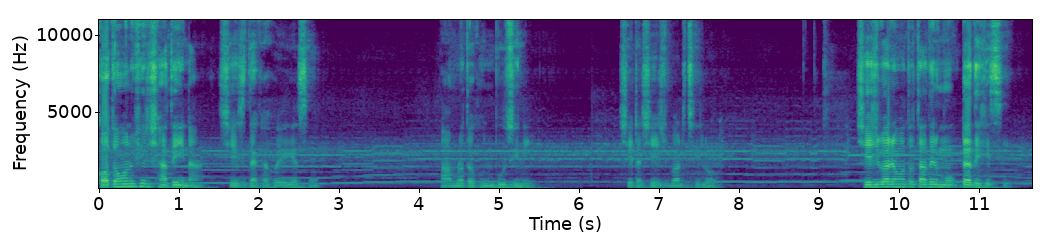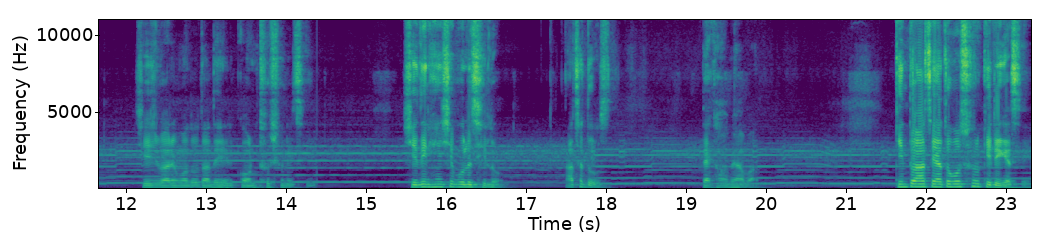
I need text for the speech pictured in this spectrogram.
কত মানুষের সাথেই না শেষ দেখা হয়ে গেছে? আমরা তখন বুঝিনি। সেটা শেষবার ছিল। শেষবারের মতো তাদের মুখটা দেখেছি। শেষবারের মতো তাদের কণ্ঠ শুনেছি। সেদিন হেসে বলেছিল আচ্ছা দোস্ত, দেখা হবে আবার। কিন্তু আজ এত বছর কেটে গেছে,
